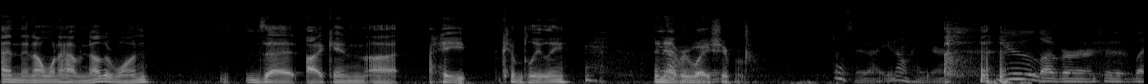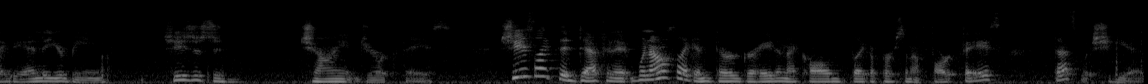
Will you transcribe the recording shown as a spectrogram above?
And then I want to have another one that I can uh, hate completely in every way, shape, or Don't say that. You don't hate her. You love her to, like, the end of your being. She's just a giant jerk face. She's like the definite. When I was like in third grade and I called like a person a fart face, that's what she is.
